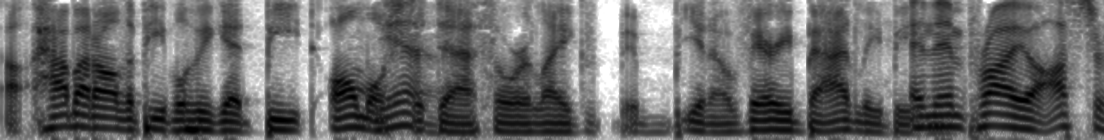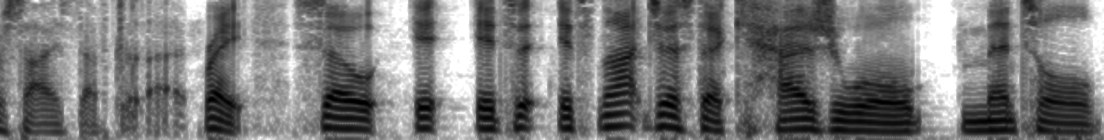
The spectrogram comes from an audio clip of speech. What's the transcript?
uh, how about all the people who get beat almost Yeah. to death or like, you know, very badly beaten? And then probably ostracized after that. right. So it, it's a, it's not just a casual mental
